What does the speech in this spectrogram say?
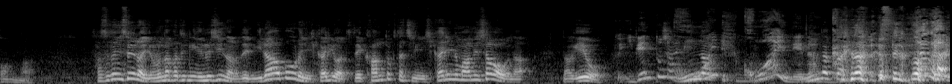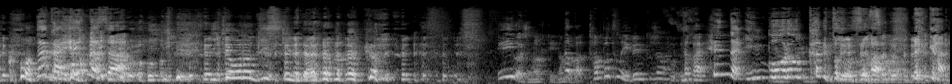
わかんないさすがにそういうのは世の中的に NG なのでミラーボールに光を当てて監督たちに光の豆シャワーをな投げよイベントじゃない？みんな怖いねうみなんなかなんかすごいなんか変なさ異教の儀式みたいななんか。映画じゃなくてなんかか単発のイベントじゃないなんか変な陰謀論カルトのさなんか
